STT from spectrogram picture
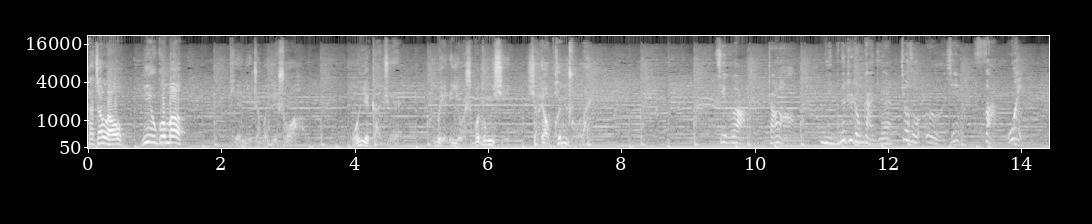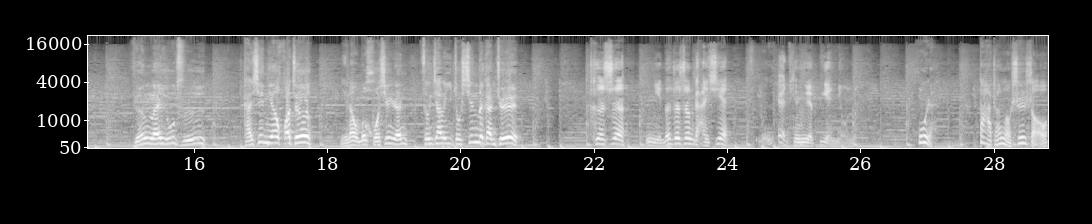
大长老，你有过吗？听你这么一说，我也感觉胃里有什么东西想要喷出来。鸡哥，长老，你们的这种感觉叫做恶心反胃。原来如此，感谢你啊，华哲，你让我们火星人增加了一种新的感觉。可是你的这声感谢，越听越别扭呢。忽然，大长老伸手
